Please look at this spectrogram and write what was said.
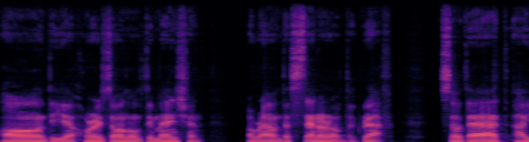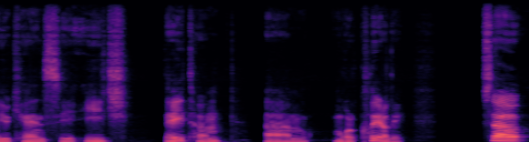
on the uh, horizontal dimension around the center of the graph so that uh, you can see each datum um, more clearly. So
